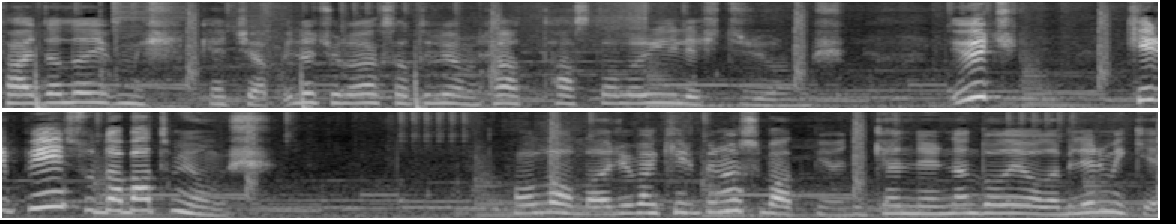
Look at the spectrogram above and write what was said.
faydalıymış ketçap. İlaç olarak satılıyormuş. Ha- Hastaları iyileştiriyormuş. 3. Kirpi suda batmıyormuş. Allah Allah acaba kirpi nasıl batmıyor? Dikenlerinden dolayı olabilir mi ki?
